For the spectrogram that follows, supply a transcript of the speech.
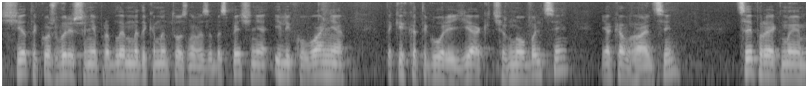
Ще також вирішення проблем медикаментозного забезпечення і лікування таких категорій, як чорнобильці, як афганці. Цей проект ми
